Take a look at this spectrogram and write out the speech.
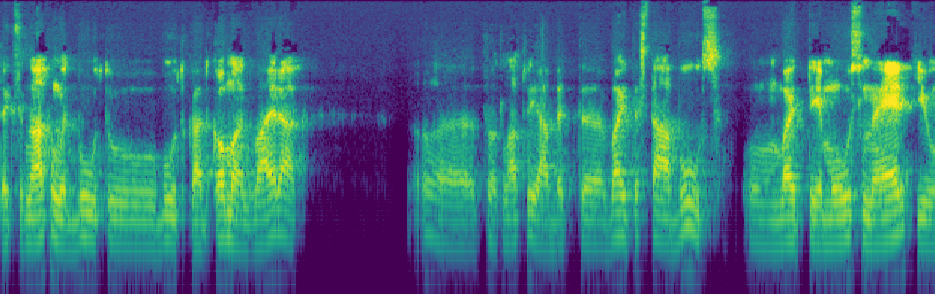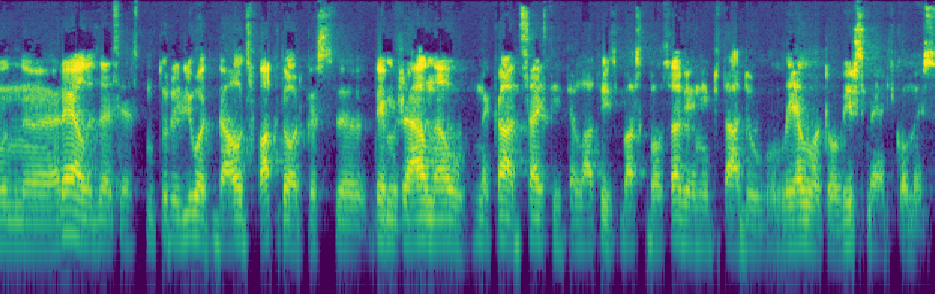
teiksim, nākamgad būtu, būtu kāda komanda vairāk, uh, proti, Latvijā. Bet uh, vai tas tā būs? Un vai tie mūsu mērķi un, uh, realizēsies. Nu, tur ir ļoti daudz faktoru, kas, uh, diemžēl, nav nekādi saistīti ar Latvijas Basketbola Savienības tādu lielo to virsmērķi, ko mēs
